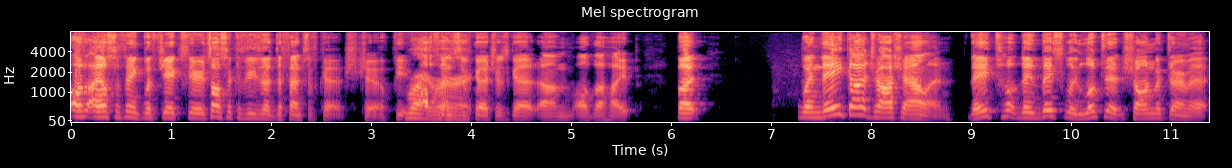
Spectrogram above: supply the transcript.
I also think with Jake theory, it's also because he's a defensive coach too. Pe- Right, right, Offensive right. coaches get um all the hype, but when they got Josh Allen, they told they basically looked at Sean McDermott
